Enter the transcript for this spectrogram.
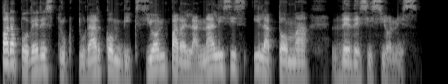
para poder estructurar convicción para el análisis y la toma de decisiones.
